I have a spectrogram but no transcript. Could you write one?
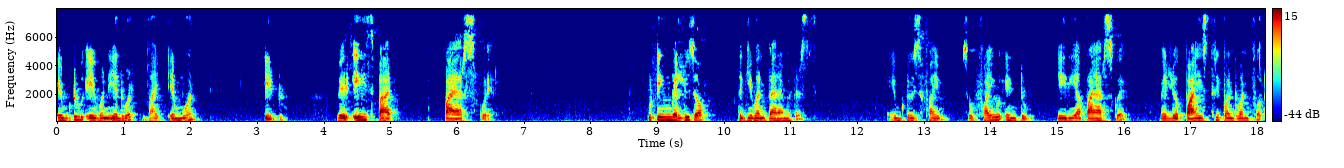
M2 A1 L1 by M1 A2 where A is pi, pi r square. Putting values of the given parameters m2 is 5 so 5 into area pi r square value of pi is 3.14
